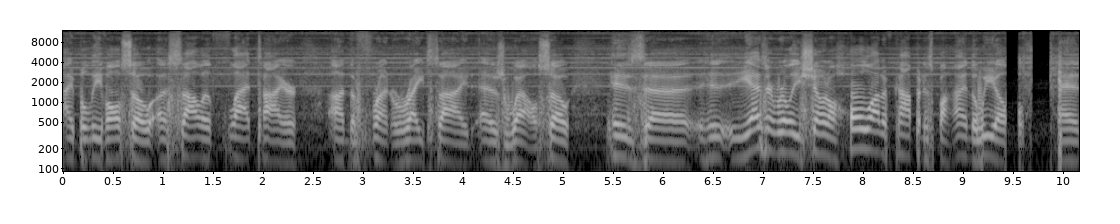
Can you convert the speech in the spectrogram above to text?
I believe also a solid flat tire on the front right side as well. So his, uh, his he hasn't really shown a whole lot of competence behind the wheel, and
